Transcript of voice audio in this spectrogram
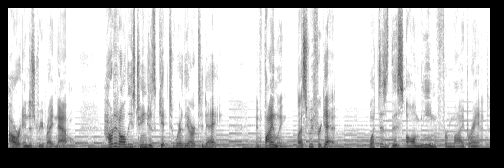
our industry right now? How did all these changes get to where they are today? And finally, lest we forget, what does this all mean for my brand?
